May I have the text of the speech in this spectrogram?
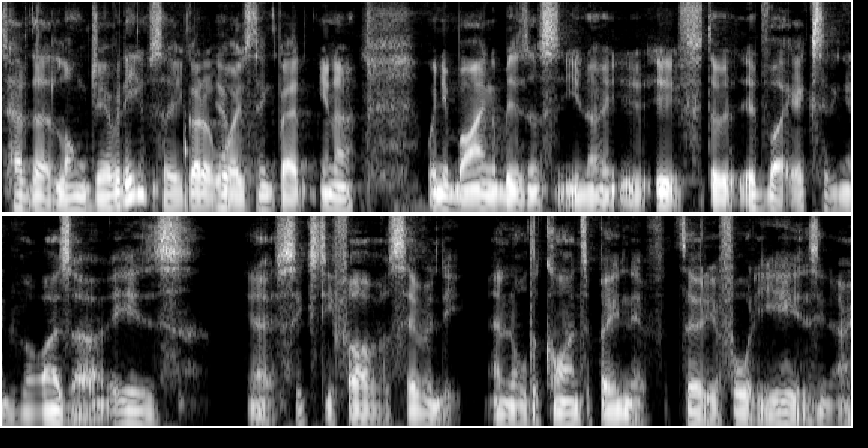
to have that longevity, so you've got to Yep. always think about you know when you're buying a business, you know if the advi- exiting advisor is you know 65 or 70, and all the clients have been there for 30 or 40 years, you know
